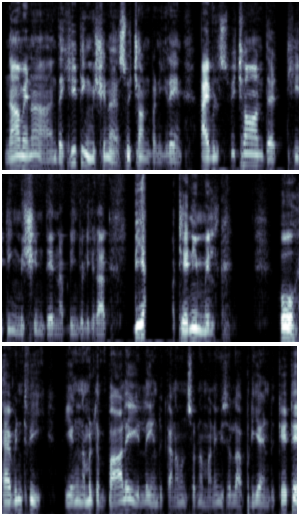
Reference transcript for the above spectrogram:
நான் வேணா இந்த ஹீட்டிங் மிஷினை சுவிட்ச் ஆன் பண்ணுகிறேன். ஐ வில் சுவிட்ச் on that heating machine then அப்படின்னு சொல்கிறார். We not any milk oh haven't we any நம்மள்ட்ட பாலே இல்லை என்று கணவன் சொன்ன மனைவி சொல்ல அப்படியா? என்று கேட்டு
